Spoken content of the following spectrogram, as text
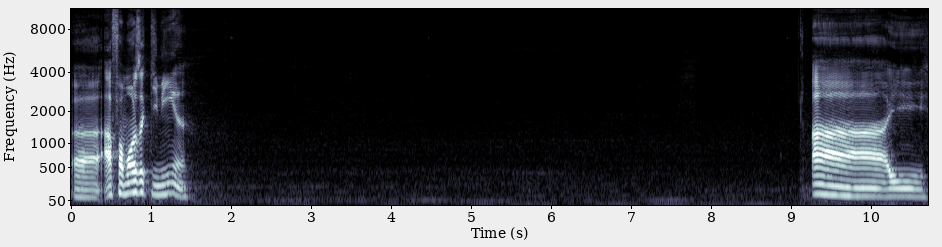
Uh, a famosa quininha. Ai.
